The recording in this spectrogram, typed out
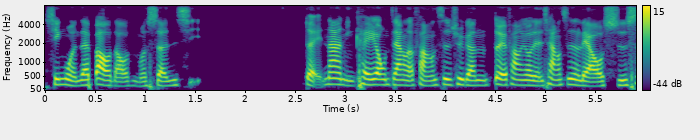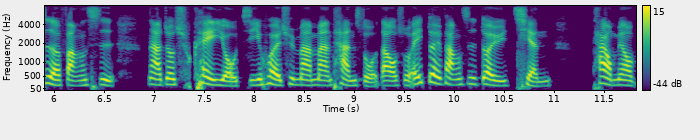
新闻在报道什么升息，对，那你可以用这样的方式去跟对方有点像是聊时事的方式，那就可以有机会去慢慢探索到说，诶，对方是对于钱，他有没有，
